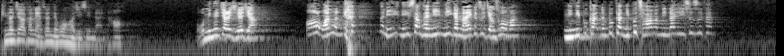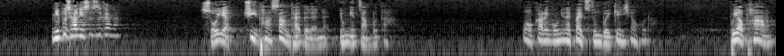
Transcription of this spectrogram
平常叫他看两三点，问法其实难哈。我明天叫你起来讲。哦，完了，你那你你上台，你你敢哪一个字讲错吗？你你不看，你不看，你不查吗？你来，你试试看。你不查，你试试看啊。所以啊，惧怕上台的人呢，永远长不大。我告诉你，你来拜祖宗不会见效果了。不要怕嘛，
